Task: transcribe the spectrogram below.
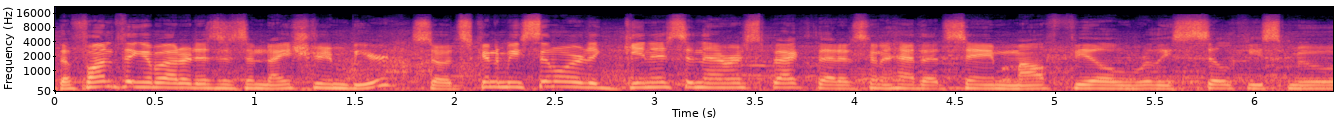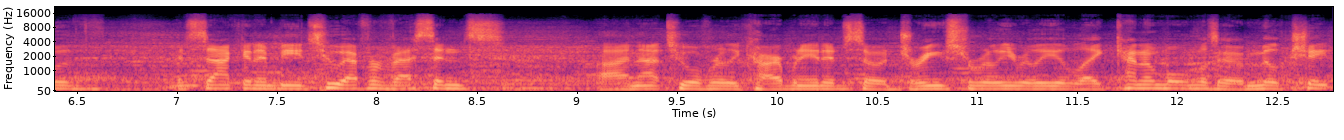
The fun thing about it is it's a nitrogen beer, so it's going to be similar to Guinness in that respect. That it's going to have that same mouthfeel, really silky smooth. It's not going to be too effervescent, uh, not too overly carbonated, so it drinks really, really like kind of almost like a milkshake.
